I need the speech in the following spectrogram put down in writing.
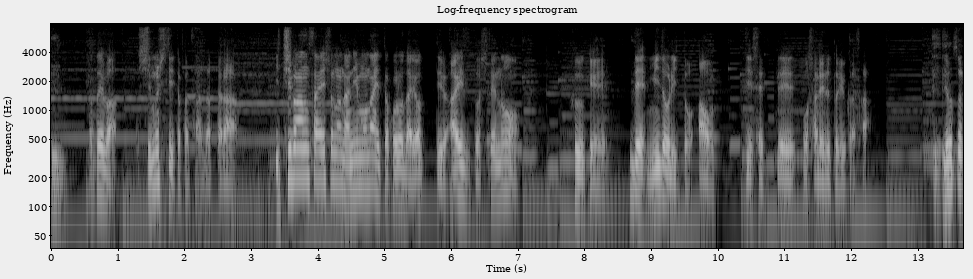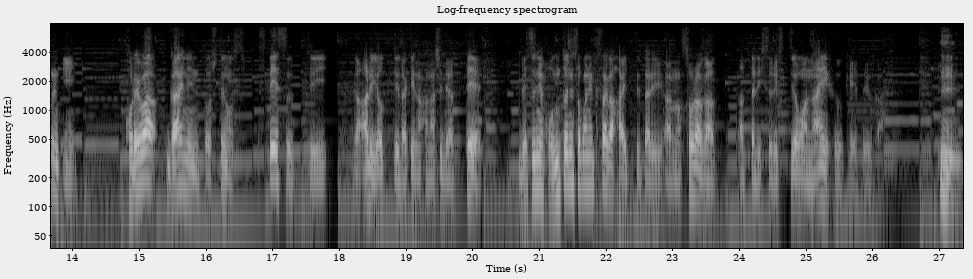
うん。例えば、シムシティとかさ、だったら、一番最初の何もないところだよっていう合図としての風景で緑と青っていう設定をされるというかさ、要するに、これは概念としてのススペースってがあるよっていうだけの話であって、別に本当にそこに草が入ってたり、あの空があったりする必要はない風景というか、うん。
